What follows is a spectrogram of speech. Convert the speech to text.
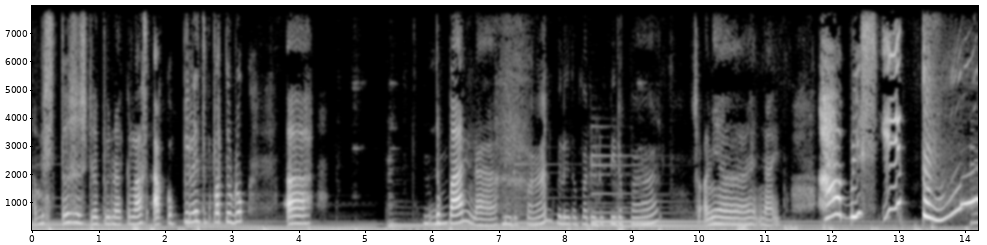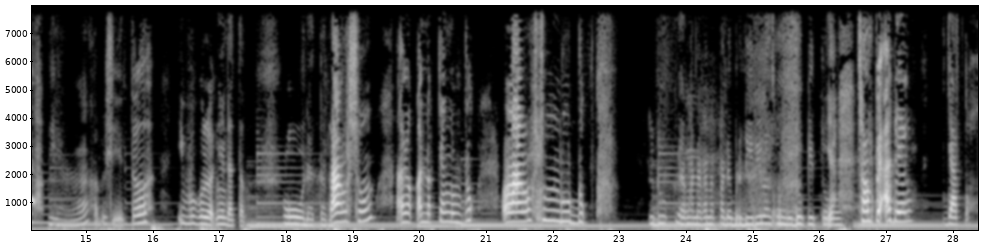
habis itu sesudah pindah kelas aku pilih tempat duduk Hmm. depan. Nah. Di depan, pilih tempat duduk di depan. Soalnya nah itu. Habis itu. Iya. Habis itu ibu gurunya datang. Oh datang. Langsung anak-anak yang duduk langsung duduk. Duduk yang anak-anak pada berdiri langsung duduk gitu. Ya. sampai Ada yang jatuh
